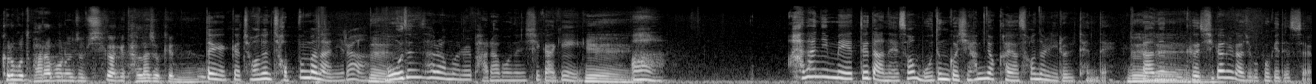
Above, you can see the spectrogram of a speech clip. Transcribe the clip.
그런 것도 바라보는 좀 시각이 달라졌겠네요. 네, 그러니까 저는 저뿐만 아니라 네. 모든 사람을 바라보는 시각이 예. 아 하나님의 뜻 안에서 모든 것이 합력하여 선을 이룰 텐데 네, 라는 네. 그 시각을 가지고 보게 됐어요.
